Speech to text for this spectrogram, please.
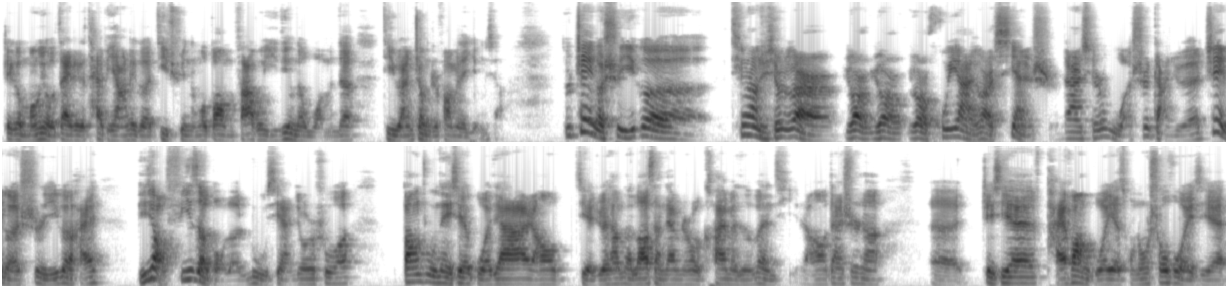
这个盟友在这个太平洋这个地区能够帮我们发挥一定的我们的地缘政治方面的影响。就这个是一个听上去其实有点、有点、有点、有点灰暗、有点现实。但是其实我是感觉这个是一个还比较 feasible 的路线，就是说。帮助那些国家，然后解决他们的 loss and damage 或 climate 的问题，然后但是呢，呃，这些排放国也从中收获一些，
